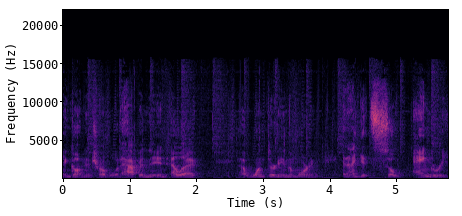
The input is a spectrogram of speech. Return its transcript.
and gotten in trouble. It happened in LA at 1.30 in the morning and I get so angry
